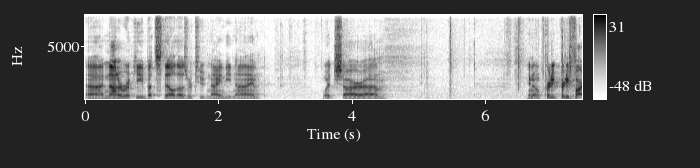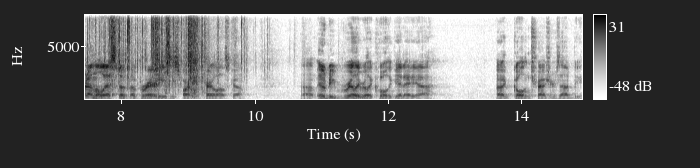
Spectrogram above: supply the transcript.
Uh, not a rookie, but still, those are 299, which are... Um, you know, pretty pretty far down the list of, of rarities as far as the parallels go. Um, it would be really really cool to get a, uh, a golden treasures. That'd be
